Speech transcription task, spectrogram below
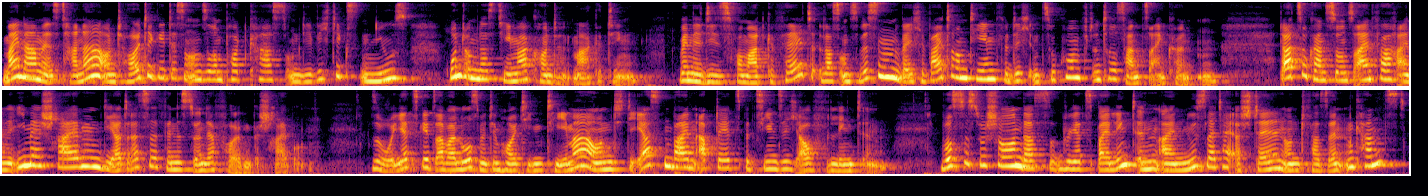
Mein Name ist Hanna und heute geht es in unserem Podcast um die wichtigsten News rund um das Thema Content Marketing. Wenn dir dieses Format gefällt, lass uns wissen, welche weiteren Themen für dich in Zukunft interessant sein könnten. Dazu kannst du uns einfach eine E-Mail schreiben. Die Adresse findest du in der Folgenbeschreibung. So, jetzt geht's aber los mit dem heutigen Thema und die ersten beiden Updates beziehen sich auf LinkedIn. Wusstest du schon, dass du jetzt bei LinkedIn einen Newsletter erstellen und versenden kannst?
